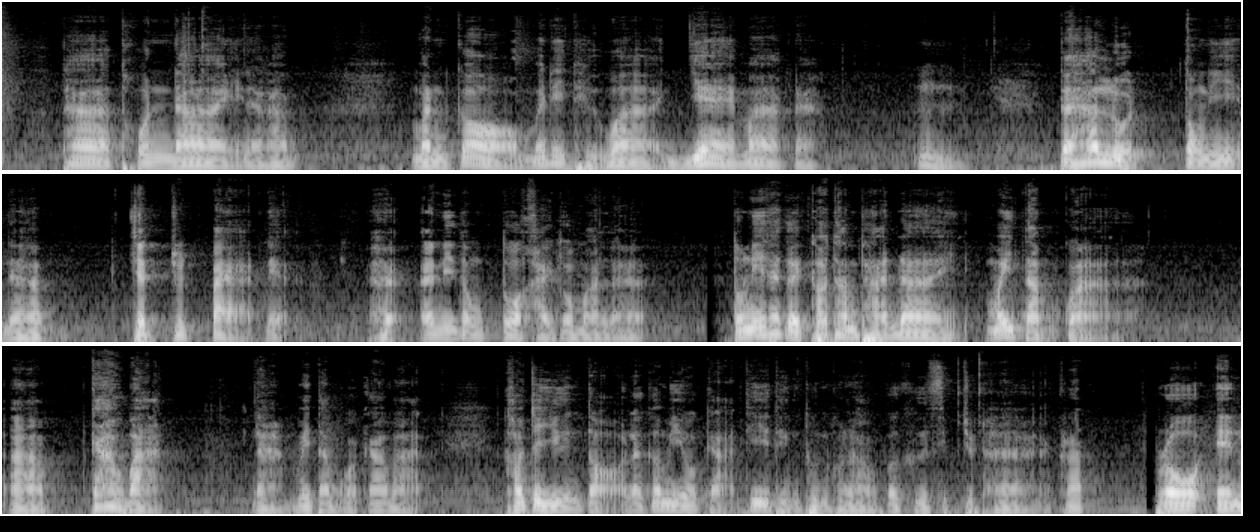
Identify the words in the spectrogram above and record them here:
ๆ ถ้าทนได้นะครับ มันก็ไม่ได้ถือว่าแย่มากนะ อืม แต่ถ้าหลุดตรงนี้นะครับ 7.8 เนี่ย อันนี้ต้องตัวใครตัวมันแล้วฮะ ตรงนี้ถ้าเกิดเขาทำฐานได้ไม่ต่ำกว่าอ่า9บาท นะไม่ต่ำกว่า 9 บาท เขาจะยืนต่อแล้วก็มีโอกาสที่ถึงทุนของเราก็คือ 10.5 นะครับ Pro N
